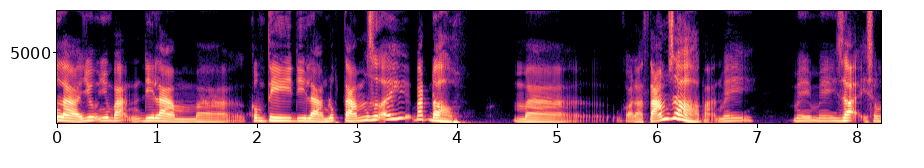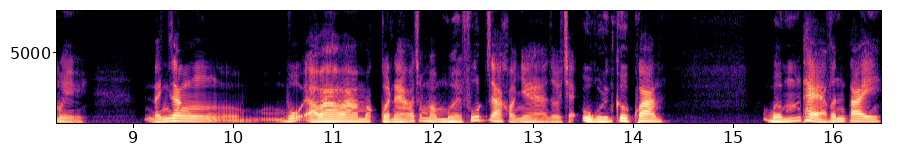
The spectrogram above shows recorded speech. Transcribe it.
là ví dụ như bạn đi làm mà công ty đi làm lúc 8 rưỡi bắt đầu mà gọi là 8 giờ bạn mới mới mới dậy xong rồi đánh răng vội à, ào ào, ào mặc quần áo trong vòng 10 phút ra khỏi nhà rồi chạy ù đến cơ quan. Bấm thẻ vân tay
